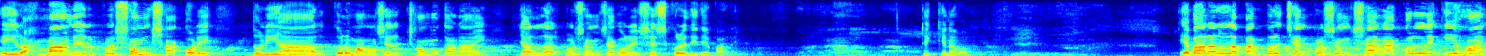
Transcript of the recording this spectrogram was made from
এই রহমানের প্রশংসা করে দুনিয়ার কোনো মানুষের ক্ষমতা নাই যে আল্লাহর প্রশংসা করে শেষ করে দিতে পারে। ঠিক কিনা বল? এবার আল্লাহ পাক বলছেন, প্রশংসা না করলে কি হয়?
